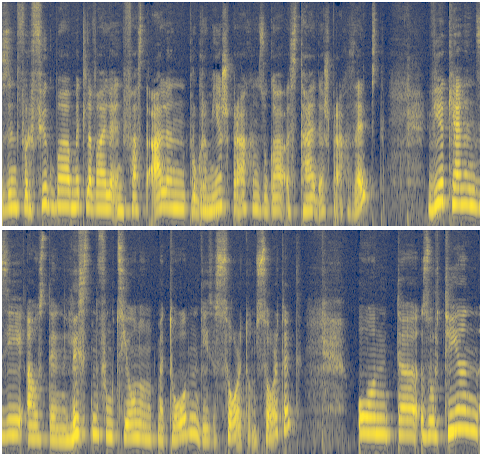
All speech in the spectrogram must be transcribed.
sind verfügbar mittlerweile in fast allen Programmiersprachen, sogar als Teil der Sprache selbst. Wir kennen sie aus den Listenfunktionen und Methoden, diese Sort und Sorted. Und äh, Sortieren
